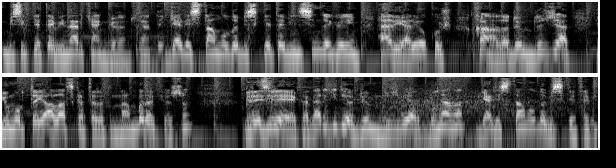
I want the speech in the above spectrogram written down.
bisiklete binerken görüntülendi. Gel İstanbul'da bisiklete binsin de göreyim. Her yer yokuş. Kanada dümdüz yer. Yumurtayı Alaska tarafından bırakıyorsun. Brezilya'ya kadar gidiyor dümdüz bir yer. Bu ne lan? Gel İstanbul'da bisiklete bin.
